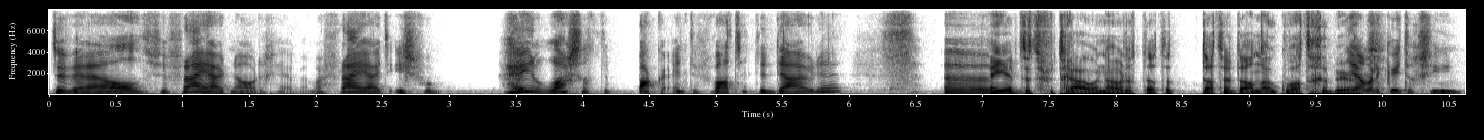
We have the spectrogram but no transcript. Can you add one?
Terwijl ze vrijheid nodig hebben. Maar vrijheid is voor heel lastig te pakken en te vatten, te duiden. Eh, En je hebt het vertrouwen nodig dat, het, dat er dan ook wat gebeurt. ja, maar dat kun je toch zien.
